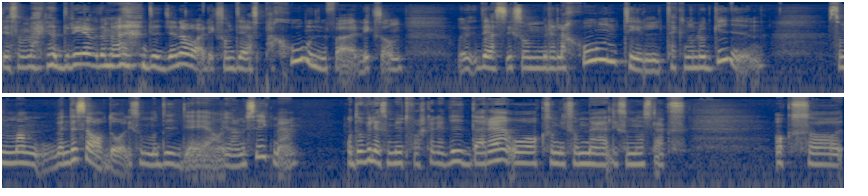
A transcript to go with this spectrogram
det som verkligen drev de här DJerna var liksom deras passion för liksom, deras liksom relation till teknologin som man vände sig av då, liksom att DJa och göra musik med. Och då vill jag liksom utforska det vidare och också liksom med liksom någon slags också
